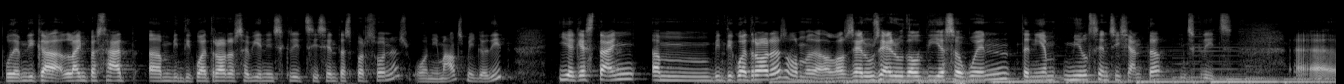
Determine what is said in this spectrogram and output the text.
podem dir que l'any passat en 24 hores s'havien inscrit 600 persones, o animals, millor dit, i aquest any, en 24 hores, a les 00 del dia següent, teníem 1.160 inscrits. Eh,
